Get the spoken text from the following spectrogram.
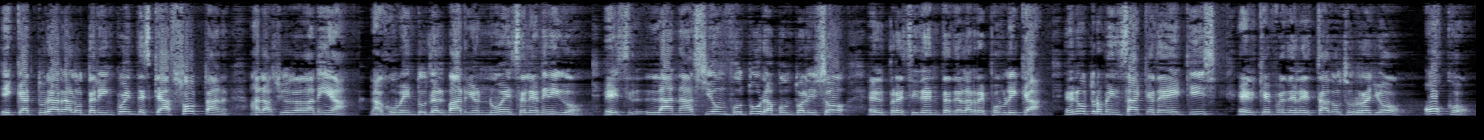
y capturar a los delincuentes que azotan a la ciudadanía. La juventud del barrio no es el enemigo, es la nación futura, puntualizó el presidente de la República. En otro mensaje de X, el jefe del Estado subrayó, Ojo,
